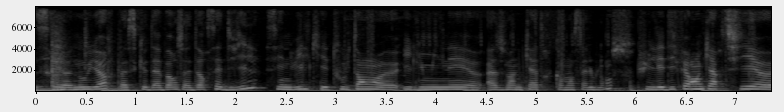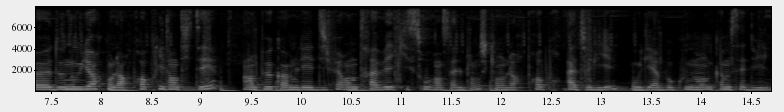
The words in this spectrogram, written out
ce serait euh, New York parce que d'abord j'adore cette ville. C'est une ville qui est tout le temps euh, illuminée H24 euh, comme en salle blanche. Puis les différents quartiers de New York ont leur propre identité, un peu comme les différentes travées qui se trouvent en salle blanche qui ont leur propre atelier où il y a beaucoup de monde comme cette ville.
